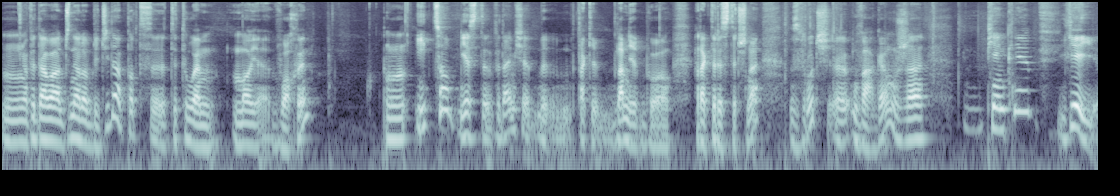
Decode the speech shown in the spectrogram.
mm, wydała Gina Lollobrigida pod e, tytułem Moje Włochy. Mm, I co jest, wydaje mi się, takie dla mnie było charakterystyczne, zwróć e, uwagę, że pięknie jej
